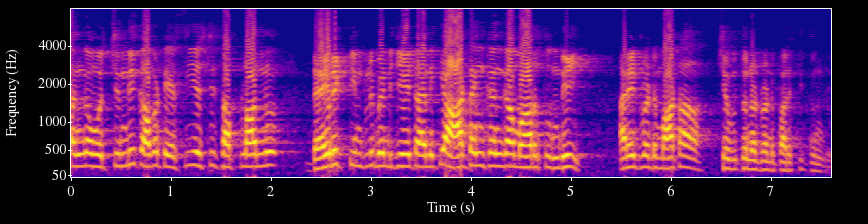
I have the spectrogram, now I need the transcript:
సంఘం వచ్చింది కాబట్టి ఎస్సీ ఎస్టీ సప్లాన్ను డైరెక్ట్ ఇంప్లిమెంట్ చేయడానికి ఆటంకంగా మారుతుంది అనేటువంటి మాట చెబుతున్నటువంటి పరిస్థితి ఉంది.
